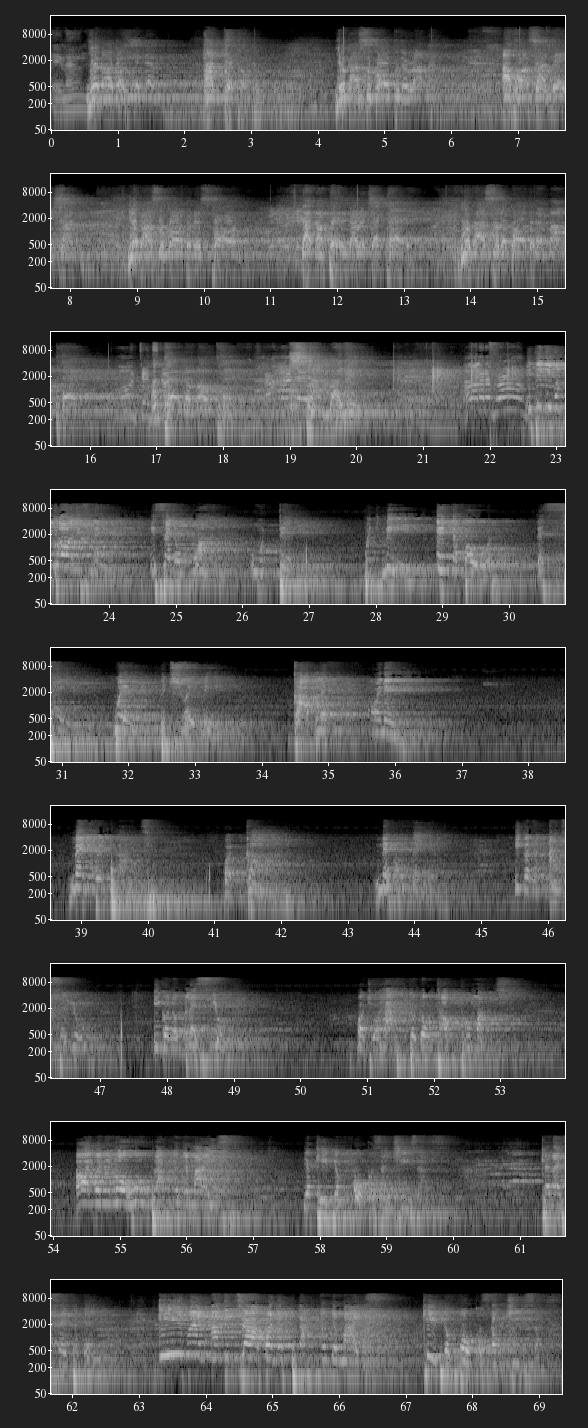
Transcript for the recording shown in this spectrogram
Amen. You know, go hit them. And get up. You got to go to the rock of our salvation. You got to go to the stone that the builder rejected. You got to go to the mountain Mountain and tell the mountain, stand by me. All of the ground. He didn't even call his name. He said, the one who did with me Bless oh, my. Many will plot, but God never fails. He gonna answer you. He gonna bless you. But you have to don't talk too much. Or when you know who plot your demise, you keep your focus on Jesus. Can I say it again? Even on the job when they plot your demise, keep your focus on Jesus.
